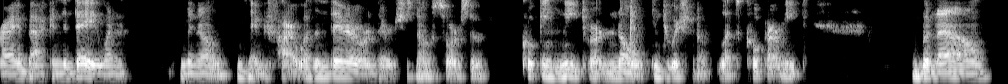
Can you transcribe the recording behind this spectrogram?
right? Back in the day when you know maybe fire wasn't there, or there was just no source of cooking meat, or no intuition of let's cook our meat. But now,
